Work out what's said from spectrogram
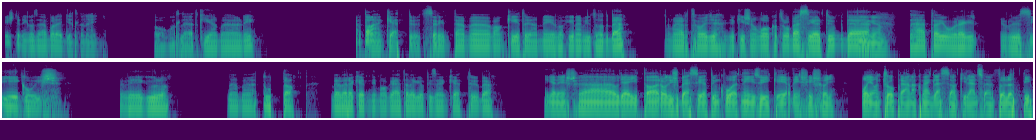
Isten igazából egyetlen egy dolgot lehet kiemelni. Hát talán kettőt. Szerintem van két olyan név, aki nem jutott be, mert hogy ugye Kison Volkotról beszéltünk, de, Igen. de hát a jó reg Julius Égó is végül nem tudta beverekedni magát a legjobb 12-be. Igen, és uh, ugye itt arról is beszéltünk, volt nézői kérdés is, hogy vajon Csoprának meg lesz a 90 fölötti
